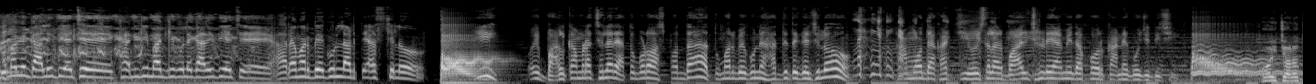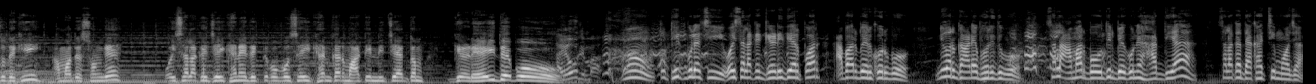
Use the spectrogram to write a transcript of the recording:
তোমাকে গালি দিয়েছে খানকি মাগি বলে গালি দিয়েছে আর আমার বেগুন লাড়তে আসছিল। ওই ছেলের এত বড় তোমার বেগুনে হাত দিতে গেছিল? আমও দেখাচ্ছি ওই বাল ছেড়ে আমি দেখো ওর কানে গুঁজে দিছি। ওই চলো তো দেখি আমাদের সঙ্গে। ওই শালাকে যেইখানে দেখতে পাবো সেইখানকার মাটির নিচে একদম গেড়েই দেব। হুম তো ঠিক বলেছি ওই শালাকে গেড়ে দেওয়ার পর আবার বের করব। নিয়ে ওর গাড়ে ভরে দেবো। শালা আমার বৌদির বেগুনে হাত দিয়া শালাকে দেখাচ্ছি মজা।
